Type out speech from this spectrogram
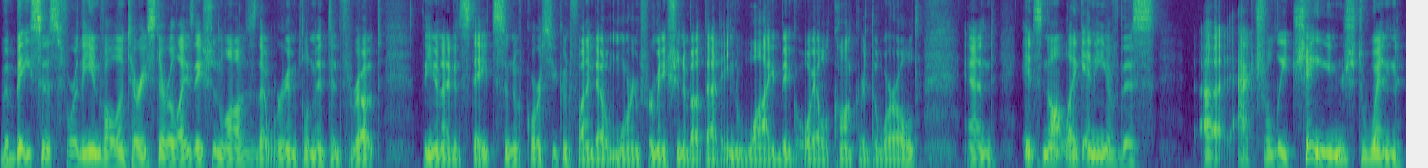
the basis for the involuntary sterilization laws that were implemented throughout the United States. And of course, you can find out more information about that in Why Big Oil Conquered the World. And it's not like any of this uh, actually changed when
